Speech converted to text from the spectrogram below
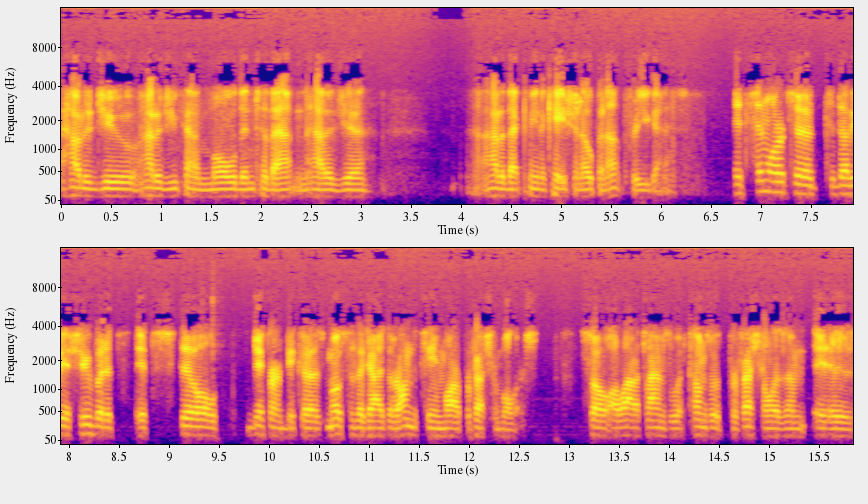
how did you how did you kind of mold into that, and how did you how did that communication open up for you guys? it's similar to, to WSU, but it's it's still different because most of the guys that are on the team are professional bowlers. So a lot of times, what comes with professionalism is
